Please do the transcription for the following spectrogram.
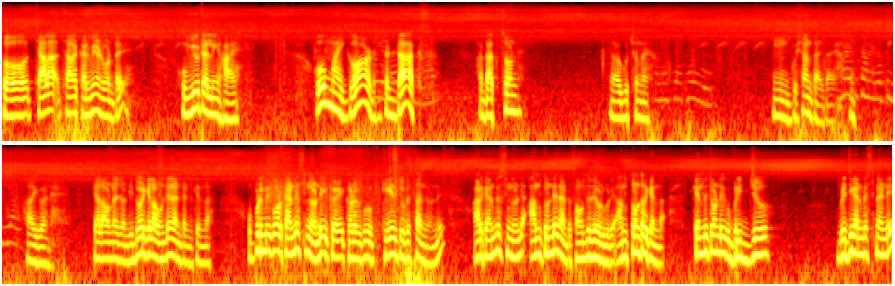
సో చాలా చాలా కన్వీనియంట్గా ఉంటాయి. హుమ్ you telling hi oh my god it's ducks ఆ డక్స్ చూడండి ఇలా కూర్చున్నాయి భుషాంత్ అవుతాయి ఇగోండి ఎలా ఉన్నాయి చూడండి ఇదివరకు ఇలా ఉండేదంటండి కింద ఇప్పుడు మీకు ఒకటి కనిపిస్తుందండి ఇక్కడ ఇక్కడ క్లియర్ చూపిస్తాను చూడండి ఆడ కనిపిస్తుందండి అంత ఉండేదంట సముద్రదేవుడి గుడి అంత ఉంటుంది కింద కింద చూడండి బ్రిడ్జ్ బ్రిడ్జ్ కనిపిస్తుందండి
